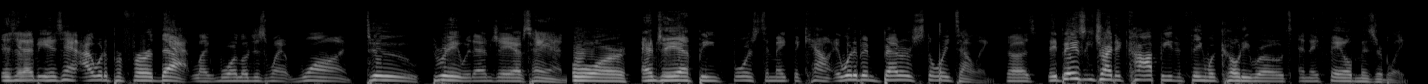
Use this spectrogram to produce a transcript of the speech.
Is It had to be his hand. I would have preferred that. Like Wardlow just went one, two, three with MJF's hand. Or MJF being forced to make the count. It would have been better storytelling. Because they basically tried to copy the thing with Cody Rhodes and they failed miserably.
